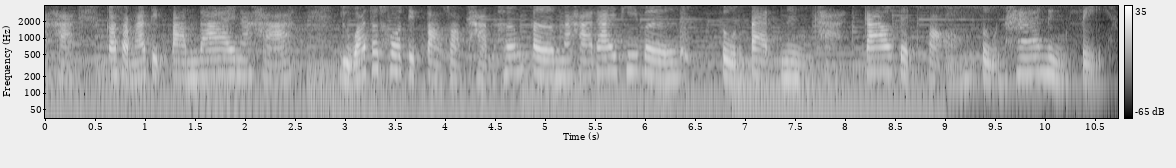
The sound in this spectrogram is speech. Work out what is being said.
นะคะ ก็สามารถติดตามได้นะคะ หรือว่าจะโทรติดต่อสอบถามเพิ่มเติมนะคะ ได้ที่เบอร์ 081 ค่ะ 972 0514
